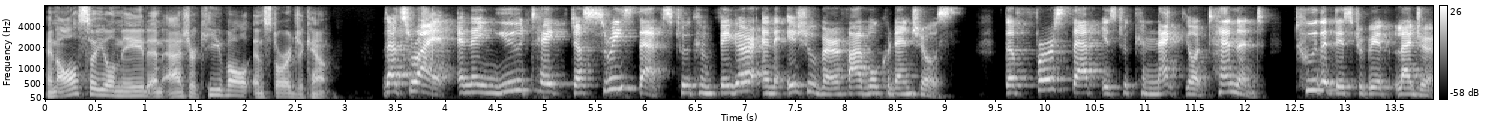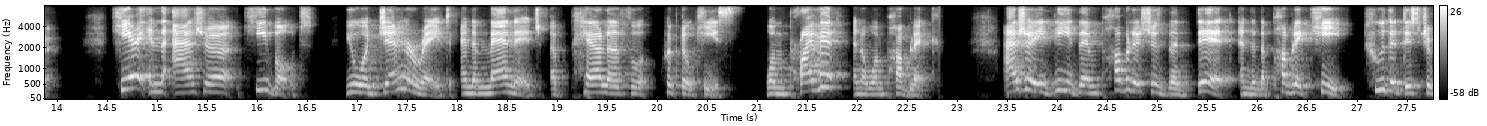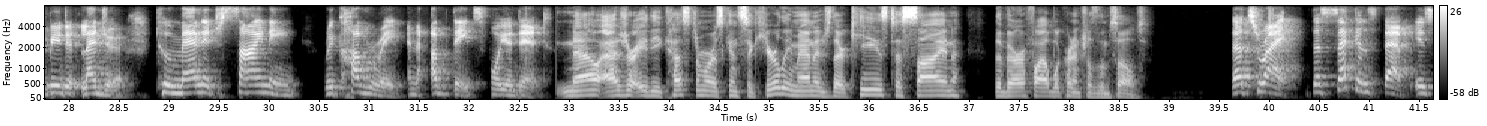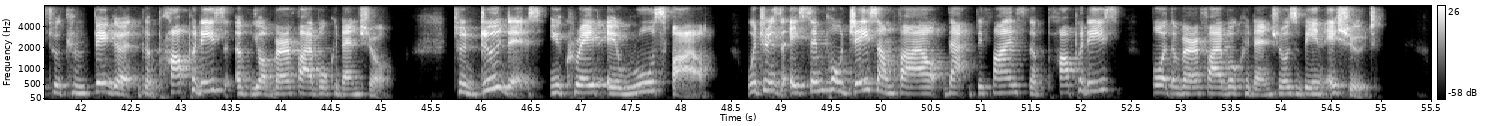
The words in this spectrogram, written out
And also, you'll need an Azure Key Vault and storage account. That's right. And then you take just three steps to configure and issue verifiable credentials. The first step is to connect your tenant to the distributed ledger. Here in the Azure Key Vault, you will generate and manage a pair of crypto keys, one private and one public. Azure AD then publishes the DID and the public key to the distributed ledger to manage signing, recovery, and updates for your DID. Now, Azure AD customers can securely manage their keys to sign the verifiable credentials themselves. That's right. The second step is to configure the properties of your verifiable credential. To do this, you create a rules file, which is a simple JSON file that defines the properties for the verifiable credentials being issued.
